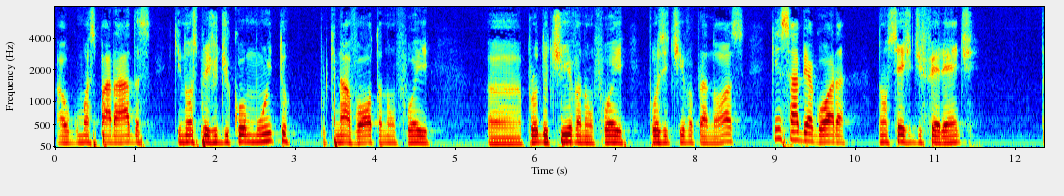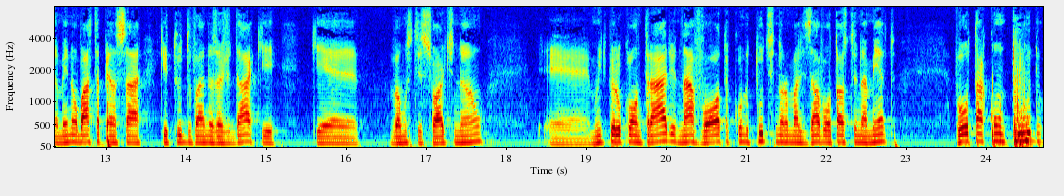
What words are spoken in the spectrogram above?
algumas paradas que nos prejudicou muito, porque na volta não foi uh, produtiva, não foi positiva para nós. Quem sabe agora não seja diferente. Também não basta pensar que tudo vai nos ajudar, que, que é, vamos ter sorte, não. É, muito pelo contrário, na volta, quando tudo se normalizar, voltar ao treinamento, voltar com tudo,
